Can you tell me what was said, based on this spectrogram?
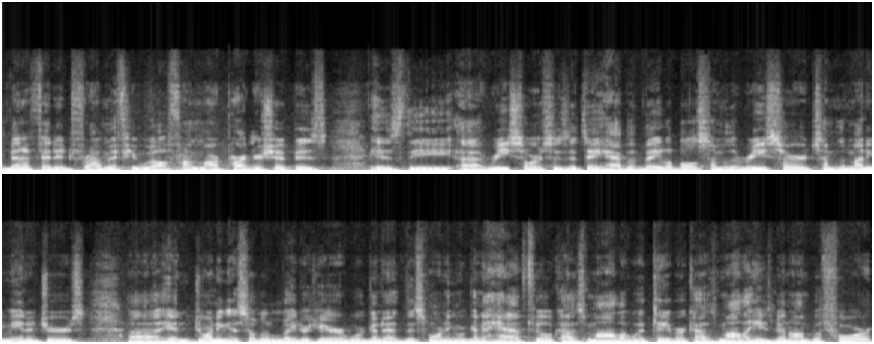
benefited from, if you will, from our partnership is is the uh, resources that they have available, some of the research, some of the money managers, uh, and joining us a little later here, we're going to this morning we're going to have Phil Kosmala with Taiber Kosmala. He's been on before,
